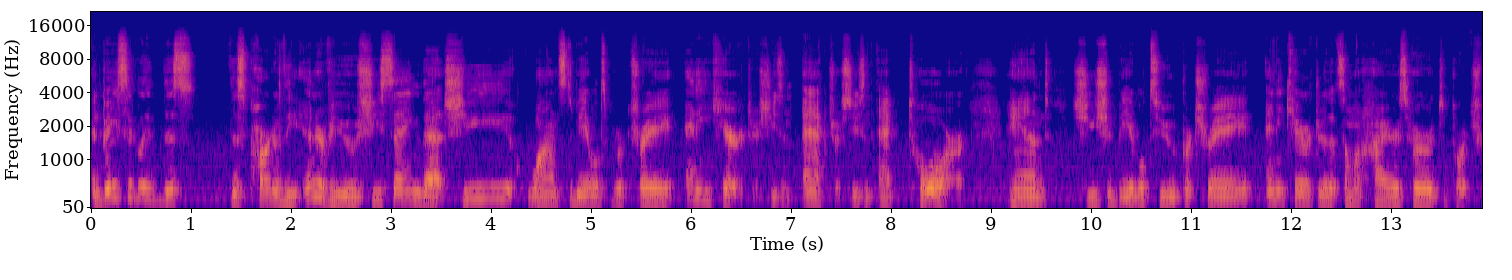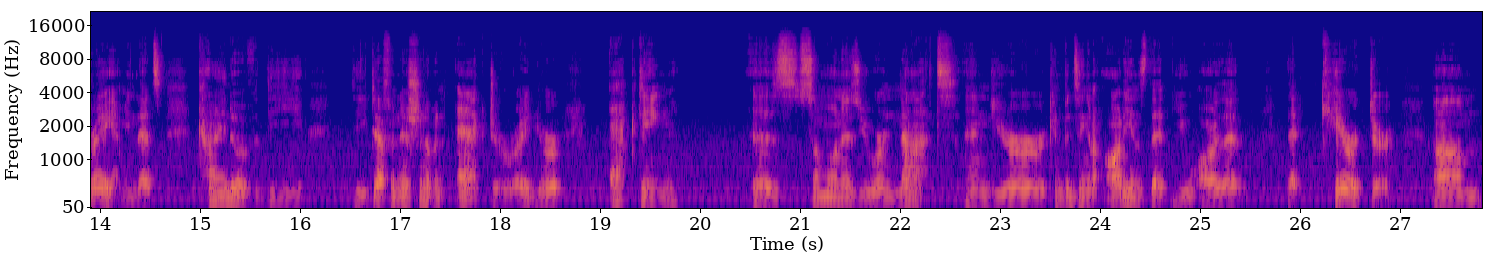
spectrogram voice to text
and basically this this part of the interview, she's saying that she wants to be able to portray any character. She's an actress, she's an actor, and she should be able to portray any character that someone hires her to portray. I mean, that's kind of the the definition of an actor, right? You're acting as someone as you are not, and you're convincing an audience that you are that that character. Um,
